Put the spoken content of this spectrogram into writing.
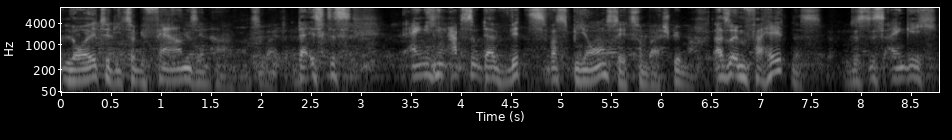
Leute, die zum Fernsehen haben und so weiter. Da ist es eigentlich ein absoluter Witz, was Beyoncé zum Beispiel macht. Also im Verhältnis. Das ist eigentlich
